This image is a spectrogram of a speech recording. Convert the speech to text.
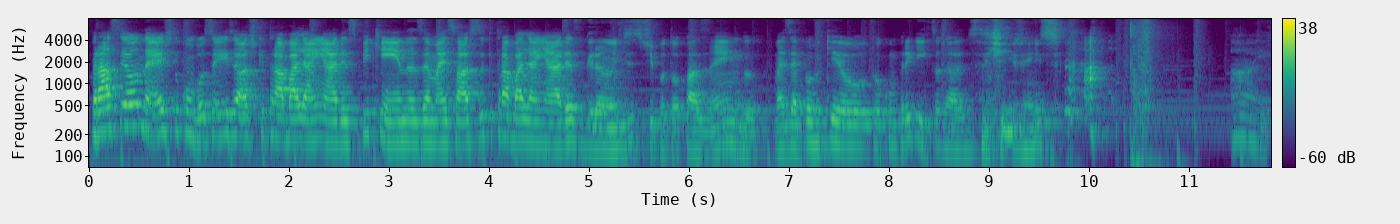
Pra ser honesto com vocês, eu acho que trabalhar em áreas pequenas é mais fácil do que trabalhar em áreas grandes, tipo eu tô fazendo. Mas é porque eu tô com preguiça já disso aqui, gente. Ai.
